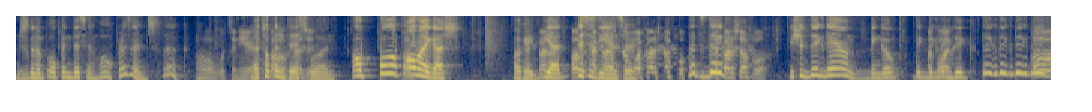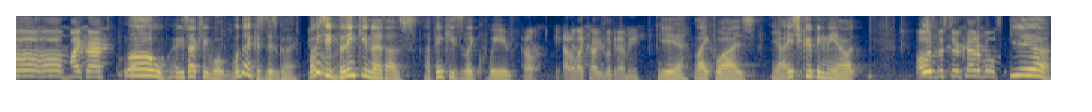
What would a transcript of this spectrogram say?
I'm just gonna open this and whoa, presents. Look, Oh, what's in here? let's open oh, this present. one. Oh, poop! Oh my gosh. Okay, yeah, a- oh, this is I the answer. shuffle. Let's dig. You should dig down, bingo. Dig, dig, dig, dig, dig, dig, dig, dig. Oh, oh, oh, Minecraft. Whoa, exactly. What the heck is this guy? Why is he blinking at us? I think he's like weird. I don't, I don't like how he's looking at me. Yeah, likewise. Yeah, he's creeping me out. Oh, it's Mr. Incredible. Yeah,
